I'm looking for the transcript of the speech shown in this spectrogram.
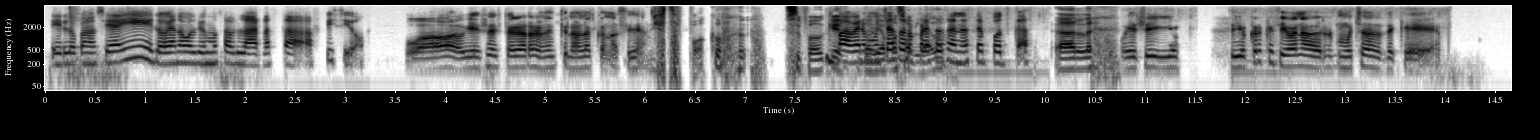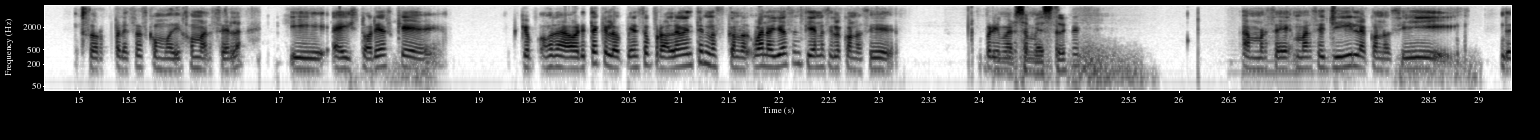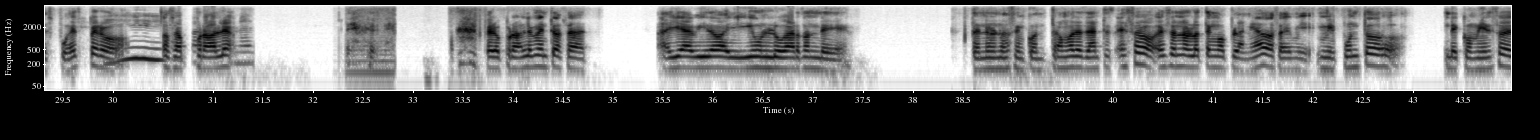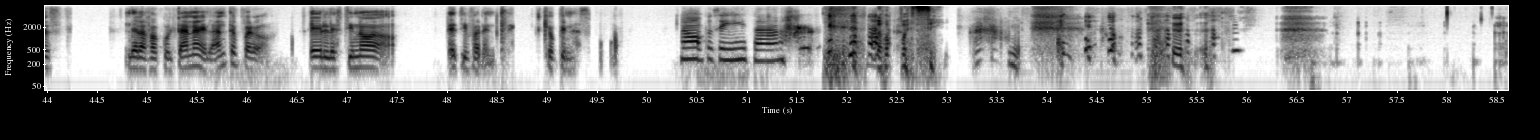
y lo conocí ahí y luego ya no volvimos a hablar hasta Fisio. Wow, y esa historia realmente no la conocía. Yo tampoco. Supongo que Va a haber no muchas sorpresas hablado. en este podcast. Ala. Oye, sí, yo, sí, yo creo que sí van a haber muchas de que sorpresas, como dijo Marcela, y e historias que, que, o sea, ahorita que lo pienso, probablemente nos cono bueno, yo a Santillana sí lo conocí primer Primer semestre. A Marce, Marce G la conocí después, pero, o sea, probable, pero probablemente, o sea, haya habido ahí un lugar donde, donde nos encontramos desde antes. Eso, eso no lo tengo planeado, o sea, mi, mi punto de comienzo es de la facultad en adelante, pero el destino es diferente. ¿Qué opinas? No, pues sí, está. No, pues sí.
